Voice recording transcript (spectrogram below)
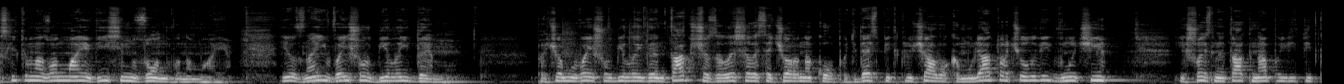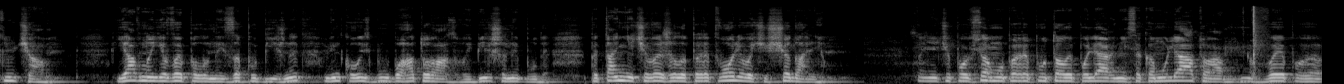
Скільки вона зон має? 8 зон вона має. І з неї вийшов білий дим. Причому вийшов білий дим так, що залишилася чорна копоть. Десь підключав акумулятор чоловік вночі і щось не так підключав. Явно є випалений запобіжник. Він колись був багаторазовий, більше не буде. Питання, чи вижили перетворювачі, що далі? Судячи по всьому, перепутали полярність акумулятора, вип-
